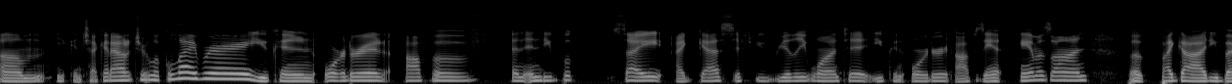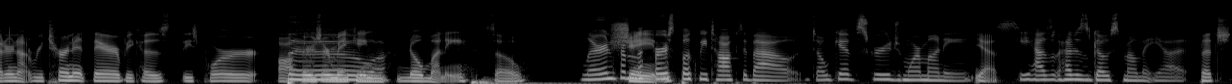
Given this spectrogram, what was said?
um, you can check it out at your local library. You can order it off of an indie book site. I guess if you really want it, you can order it off Za- Amazon. But by God, you better not return it there because these poor authors are making no money. So, Learn from the first book we talked about. Don't give Scrooge more money. yes, He hasn't had his ghost moment yet. that's,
